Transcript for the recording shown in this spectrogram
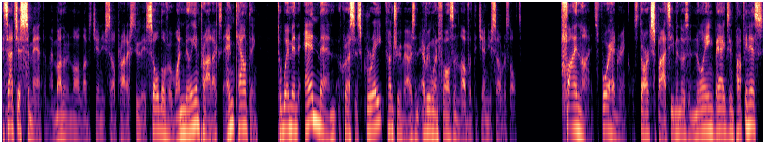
It's not just Samantha. My mother in law loves Genucel products too. They've sold over 1 million products and counting to women and men across this great country of ours, and everyone falls in love with the Genucel results. Fine lines, forehead wrinkles, dark spots, even those annoying bags and puffiness,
